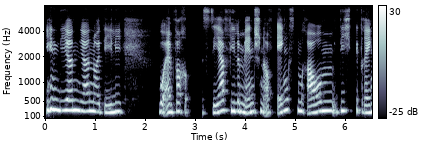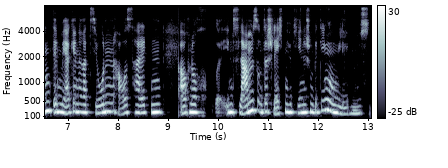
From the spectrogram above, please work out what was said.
Indien, ja, Neu-Delhi, wo einfach sehr viele Menschen auf engstem Raum, dicht gedrängt in Mehrgenerationen-Haushalten, auch noch in Slums unter schlechten hygienischen Bedingungen leben müssen.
